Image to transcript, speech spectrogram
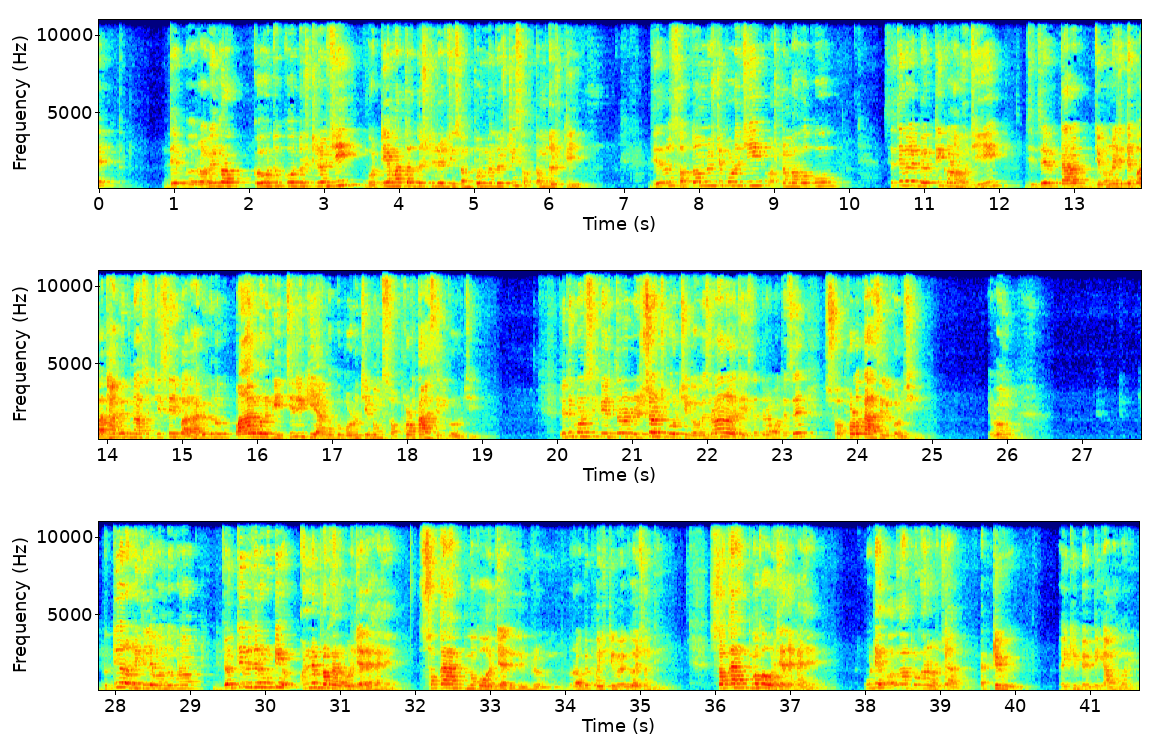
ରବିଙ୍କର କେଉଁ କେଉଁ ଦୃଷ୍ଟି ରହିଛି ଗୋଟିଏ ମାତ୍ର ଦୃଷ୍ଟି ରହିଛି ସମ୍ପୂର୍ଣ୍ଣ ଦୃଷ୍ଟି ସପ୍ତମ ଦୃଷ୍ଟି ଯେତେବେଳେ ସପ୍ତମ ଦୃଷ୍ଟି ପଡ଼ୁଛି ଅଷ୍ଟମ ଭାବକୁ ସେତେବେଳେ ବ୍ୟକ୍ତି କ'ଣ ହେଉଛି যেতে তার জীবনে যেতে বাধা বিঘ্ন আসুচি সেই বাধা বিঘ্নକୁ ପାର କରିକି ଚିରିକି ଆଗକୁ ବଢ଼ୁଛି ଏବଂ ସଫଳତା ହାସିଲ କରୁଛି ଯଦି କୌଣସି କ୍ଷେତ୍ରରେ ରିସର୍ଚ୍ଚ କରୁଛି ଗବେଷଣା ରହିଛି ସେଥିରେ ମଧ୍ୟ ସେ ସଫଳତା ହାସିଲ କରୁଛି ଏବଂ ଦ୍ୱିତୀୟ ରହିଥିଲେ ବନ୍ଧୁଗଣ ବ୍ୟକ୍ତି ଭିତରେ ଗୋଟିଏ ଅନ୍ୟ ପ୍ରକାର ଉର୍ଜା ଦେଖାଯାଏ ସକାରାତ୍ମକ ଉର୍ଜା ଯଦି ରବି ପଜିଟିଭ୍ ହୋଇକି ଅଛନ୍ତି ସକାରାତ୍ମକ ଉର୍ଜା ଦେଖାଯାଏ ଗୋଟିଏ ଅଲଗା ପ୍ରକାର ଉର୍ଜା ଆକ୍ଟିଭ୍ ହୋଇକି ବ୍ୟକ୍ତି କାମ କରେ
